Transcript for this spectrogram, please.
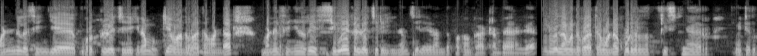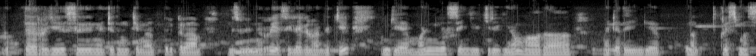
மண்ணில் செஞ்ச பொருட்கள் வச்சிருக்கணும் முக்கியமாக வந்து பார்த்தோம்னா மண்ணில் செஞ்ச நிறைய சிலைகள் வச்சிருக்கணும் சிலைகள் அந்த பக்கம் காட்டுறேன் பாருங்க. இதுலாம் வந்து பார்த்தோம்னா கூடுதலாக கிருஷ்ணர் மற்றது புத்தர் இயேசு மற்றது முக்கியமாக அப்துல் கலாம் சொல்லி நிறைய சிலைகள் வந்துச்சு. இங்கே மண்ணில் செஞ்சு வச்சிருக்கணும் மாதா மற்றது இங்கே கிறிஸ்மஸ்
